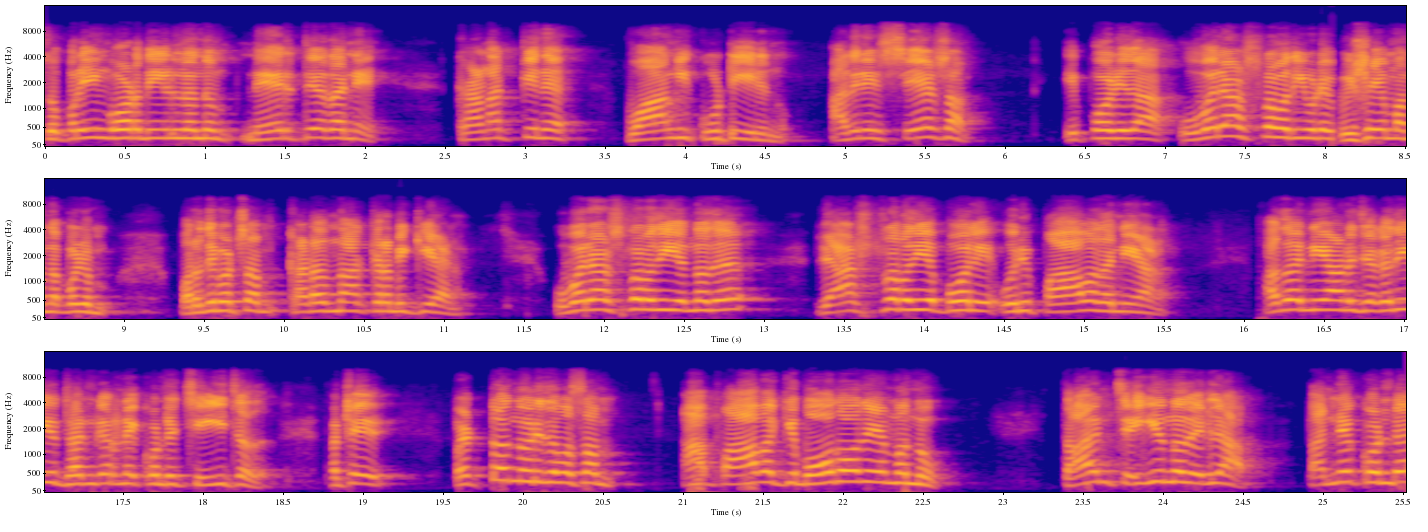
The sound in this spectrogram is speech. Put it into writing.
സുപ്രീം കോടതിയിൽ നിന്നും നേരത്തെ തന്നെ കണക്കിന് വാങ്ങിക്കൂട്ടിയിരുന്നു. അതിനുശേഷം ഇപ്പോഴിതാ ഉപരാഷ്ട്രപതിയുടെ വിഷയം വന്നപ്പോഴും പ്രതിപക്ഷം കടന്നാക്രമിക്കുകയാണ്. ഉപരാഷ്ട്രപതി എന്നത് രാഷ്ട്രപതിയെ പോലെ ഒരു പാവ തന്നെയാണ്. അത് തന്നെയാണ് ജഗദീപ് ധൻഖറിനെ കൊണ്ട് ചെയ്യിച്ചത്. പക്ഷേ പെട്ടെന്നൊരു ദിവസം ആ പാവയ്ക്ക് ബോധോദയം വന്നു. താൻ ചെയ്യുന്നതെല്ലാം തന്നെ കൊണ്ട്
